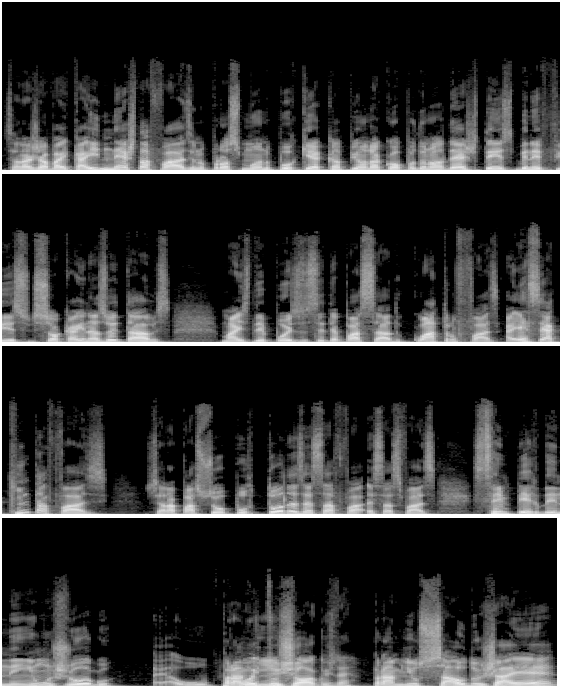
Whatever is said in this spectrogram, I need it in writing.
O Ceará já vai cair nesta fase no próximo ano, porque é campeão da Copa do Nordeste, tem esse benefício de só cair nas oitavas. Mas depois de você ter passado quatro fases, essa é a quinta fase. O Ceará passou por todas essa fa essas fases sem perder nenhum jogo. É, Oito mim, jogos, né? Para mim, o saldo já é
